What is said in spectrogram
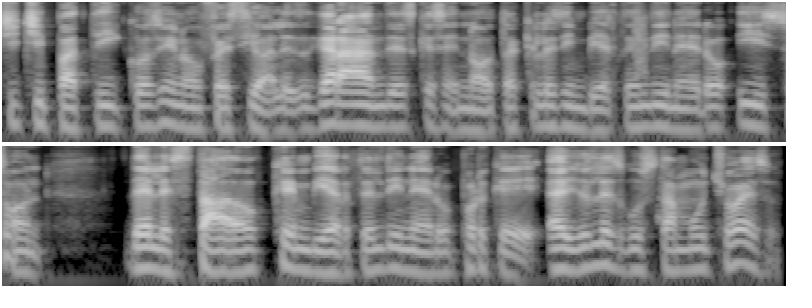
chichipaticos, sino festivales grandes que se nota que les invierten dinero y son del Estado que invierte el dinero porque a ellos les gusta mucho eso.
